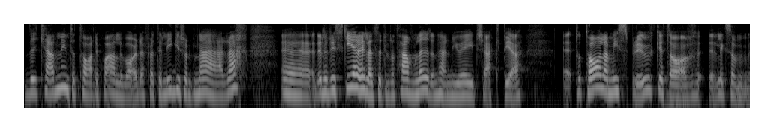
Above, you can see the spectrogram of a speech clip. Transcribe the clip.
vi kan inte ta det på allvar därför att det ligger så nära, eh, eller riskerar hela tiden att hamna i den här new age-aktiga eh, totala missbruket av eh, liksom,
